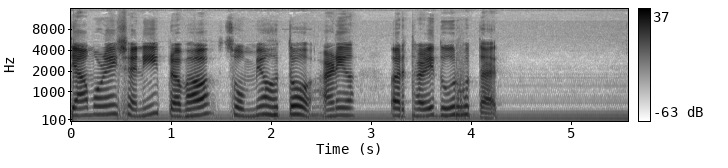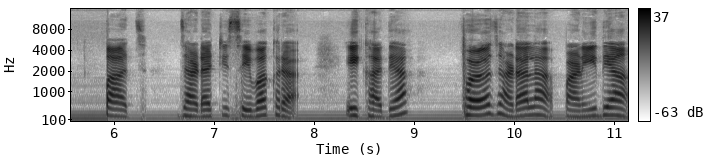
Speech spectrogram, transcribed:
त्यामुळे शनी प्रभाव सौम्य होतो आणि अडथळे दूर होतात. पाच झाडाची सेवा करा. एखाद्या फळ झाडाला पाणी द्या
